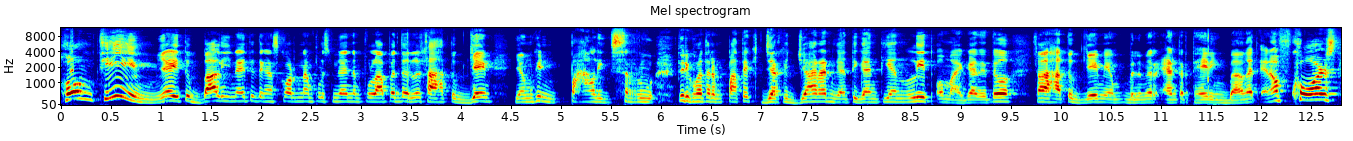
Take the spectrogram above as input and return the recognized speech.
home team yaitu Bali United dengan skor 69-68 itu adalah salah satu game yang mungkin paling seru. Itu di kuarter 4 kejar-kejaran ganti-gantian lead. Oh my god itu salah satu game yang benar-benar entertaining banget. And of course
